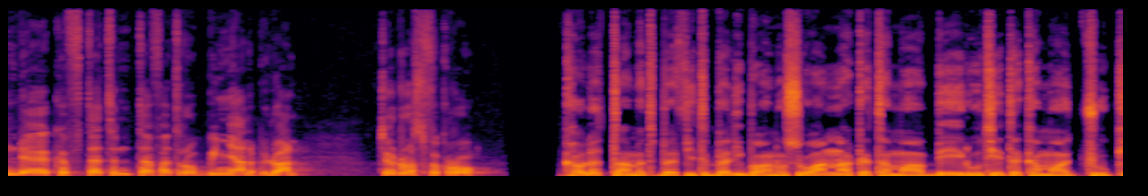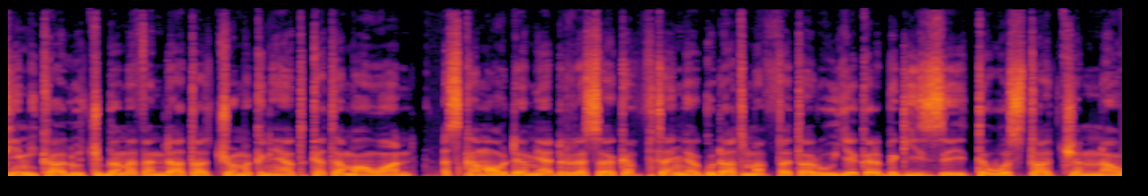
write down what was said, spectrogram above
እንደ ክፍተት ተፈጥሮብኛል ብሏል። ቴዎድሮስ ፍቅሮ ከሁለት ዓመት በፊት በሊባኖስ ዋና ከተማ ቤይሩት የተከማቹ ኬሚካሎች በመፈንዳታቸው ምክንያት ከተማዋን እስከ ማውደም ያደረሰ ከፍተኛ ጉዳት መፈጠሩ የቅርብ ጊዜ ትውስታችን ነው።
